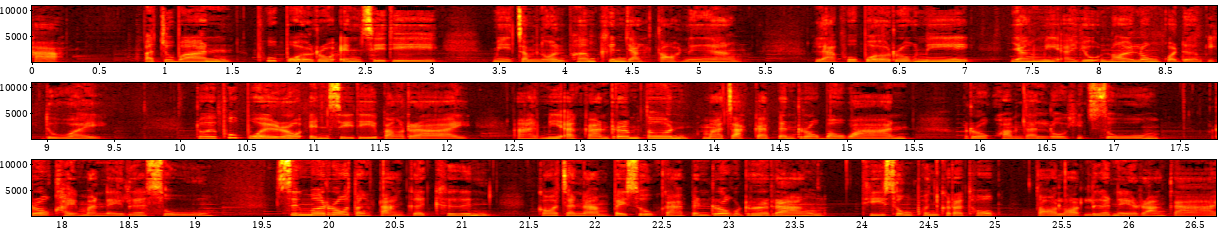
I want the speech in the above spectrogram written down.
ค่ะ ปัจจุบันผู้ป่วยโรค NCD มีจำนวนเพิ่มขึ้นอย่างต่อเนื่อง และผู้ป่วยโรคนี้ยังมีอายุน้อยลงกว่าเดิมอีกด้วย โดยผู้ป่วยโรค NCD บางราย อาจมีอาการเริ่มต้นมาจากการเป็นโรคเบาหวาน โรคความดันโลหิตสูง โรคไขมันในเลือดสูง ซึ่งเมื่อโรคต่างๆเกิดขึ้น ก็จะนำไปสู่การเป็นโรคเรื้อรัง ที่ส่งผลกระทบต่อหลอดเลือดในร่างกาย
